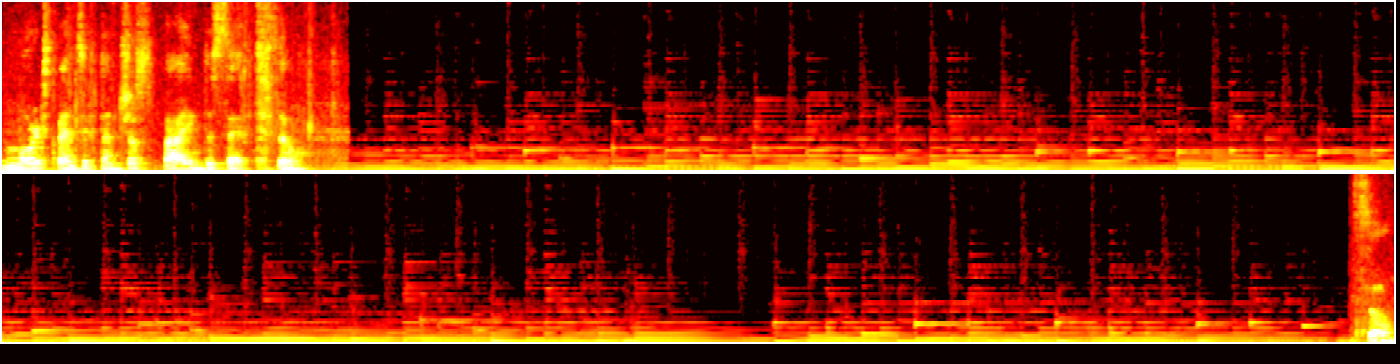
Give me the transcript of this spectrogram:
more expensive than just buying the set. So So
